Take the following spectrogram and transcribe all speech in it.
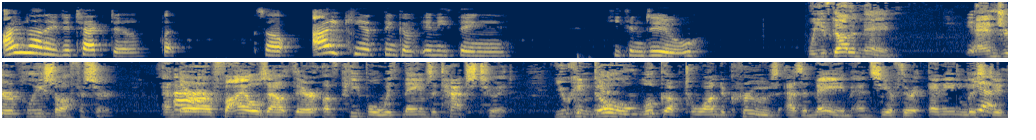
I'm not a detective, but so I can't think of anything he can do. Well, you've got a name, and you're a police officer, and there Ah. are files out there of people with names attached to it. You can go look up Tawanda Cruz as a name and see if there are any listed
